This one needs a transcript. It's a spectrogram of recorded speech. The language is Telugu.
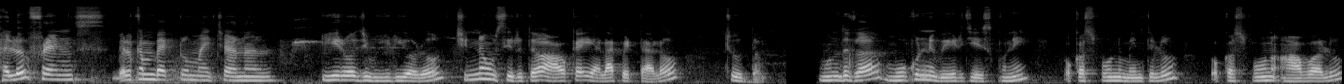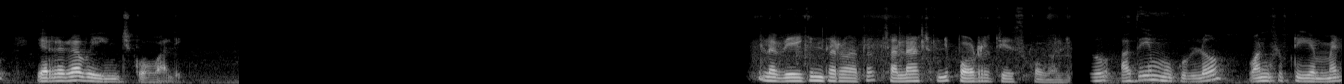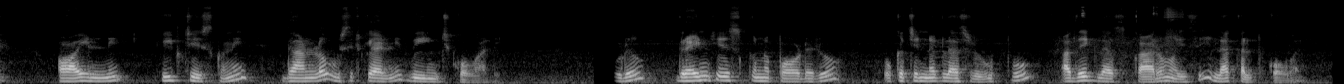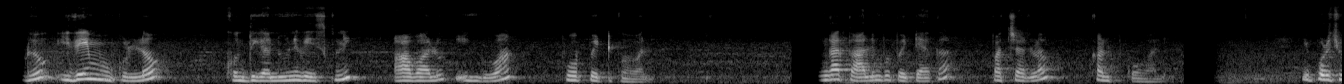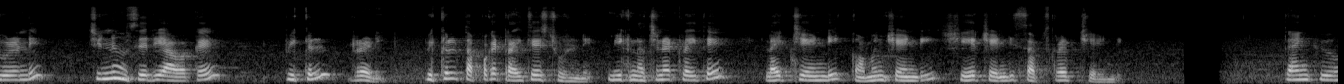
Hello friends welcome back to my channel ఈరోజు వీడియోలో చిన్న ఉసిరితో ఆవకాయ ఎలా పెట్టాలో చూద్దాం. ముందుగా మూకుడిని వేడి చేసుకుని ఒక స్పూన్ మెంతులు ఒక స్పూన్ ఆవాలు ఎర్రగా వేయించుకోవాలి. ఇలా వేగిన తర్వాత చల్లార్చుకుని పౌడర్ చేసుకోవాలి. సో అదే మూకుడులో వన్ ఫిఫ్టీ ఎంఎల్ ఆయిల్ని హీట్ చేసుకుని దానిలో ఉసిరికాయలని వేయించుకోవాలి. ఇప్పుడు గ్రైండ్ చేసుకున్న పౌడరు ఒక చిన్న గ్లాసుడు ఉప్పు అదే గ్లాసు కారం వేసి ఇలా కలుపుకోవాలి. ఇప్పుడు ఇదే మూకుల్లో కొద్దిగా నూనె వేసుకుని ఆవాలు ఇంగువ పోపు పెట్టుకోవాలి. ఇంకా తాలింపు పెట్టాక పచ్చడిలో కలుపుకోవాలి. ఇప్పుడు చూడండి చిన్న ఉసిరి ఆవకాయ పికిల్ రెడీ. పికిల్ తప్పక ట్రై చేసి చూడండి. మీకు నచ్చినట్లయితే లైక్ చేయండి కామెంట్ చేయండి షేర్ చేయండి సబ్స్క్రైబ్ చేయండి. Thank you.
